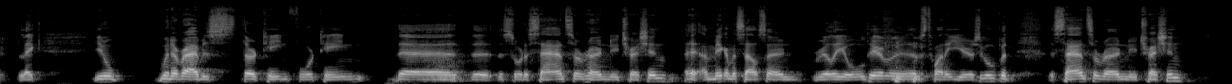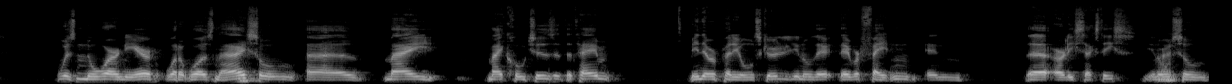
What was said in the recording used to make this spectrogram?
like, you know, whenever I was 13, 14, the the, the sort of science around nutrition, I, I'm making myself sound really old here, when it was 20 years ago, but the science around nutrition was nowhere near what it was now. So uh, my my coaches at the time, I mean, they were pretty old school. You know, they they were fighting in the early '60s. You know, Right. so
